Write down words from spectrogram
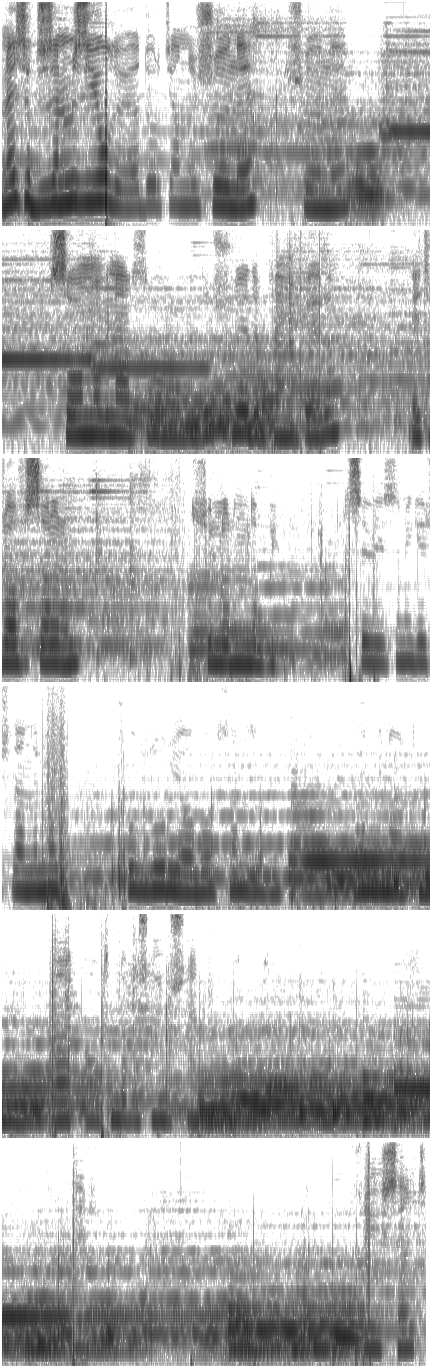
Neyse düzenimiz iyi oluyor ya. Dört yanda şöyle. Şöyle. Savunma binası var burada. Şuraya da bir tane koyarım. Etrafı sararım. Surların da bir seviyesini güçlendirmek çok zor ya. Baksanıza bir. 10 bin altın yani. Daha altında basını güçlendirmek. Yükselt.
